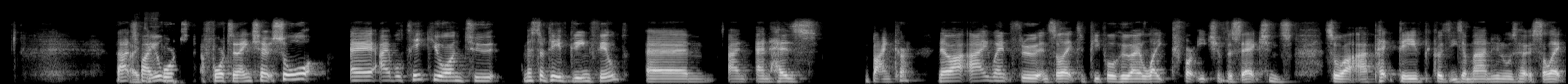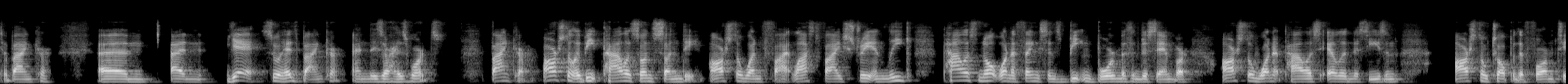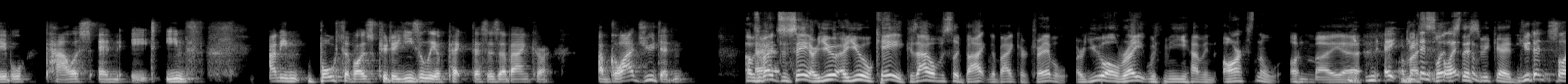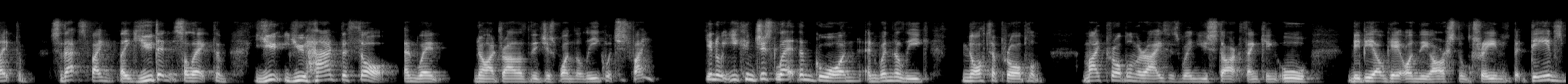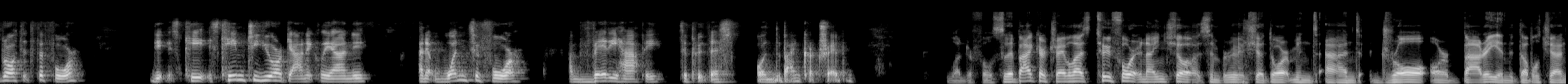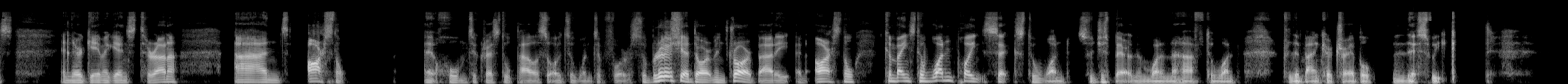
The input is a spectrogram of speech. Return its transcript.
that's Ideal. my four, four to nine shout. So uh, I will take you on to Mr. Dave Greenfield um, and and his banker. Now, I, I, went through and selected people who I liked for each of the sections. So I, I picked Dave because he's a man who knows how to select a banker. Um, and yeah, so his banker, and these are his words. Banker. Arsenal beat Palace on Sunday. Arsenal won five, last five straight in league. Palace not won a thing since beating Bournemouth in December. Arsenal won at Palace early in the season. Arsenal top of the form table. Palace in 18th. I mean, both of us could easily have picked this as a banker. I'm glad you didn't I was about uh, to say, are you are you okay? Because I obviously back the banker treble. Are you all right with me having Arsenal on my uh, you, on my slips this them. weekend? You didn't select them, so that's fine. Like you didn't select them. You you had the thought and went, no, I'd rather they just won the league, which is fine. You know, you can just let them go on and win the league. Not a problem. My problem arises when you start thinking, oh, maybe I'll get on the Arsenal train. But Dave's brought it to the fore. It's it came to you organically, Andy, and at one to four, I'm very happy to put this on the banker treble. Wonderful. So the banker treble, that's two four to nine shots in Borussia Dortmund and draw or Bari in the double chance in their game against Ternana. And Arsenal at home to Crystal Palace, odds of one to four. So Borussia Dortmund, draw or Bari, and Arsenal combines to 1.6 to one. So just better than one and a half to one for the banker treble this week.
